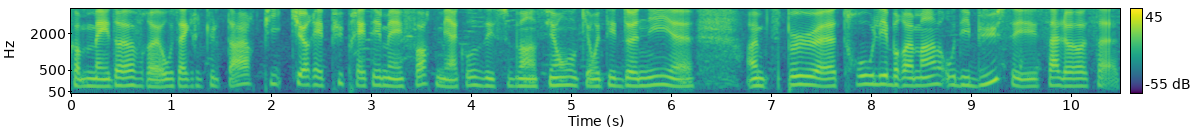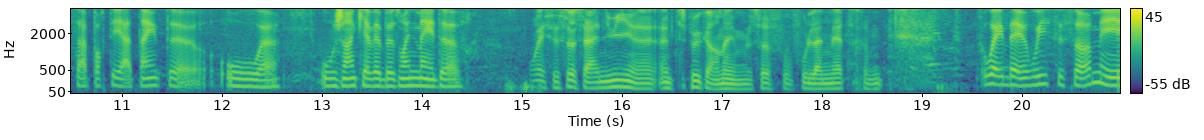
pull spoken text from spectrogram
comme main d'œuvre aux agriculteurs, puis qui auraient pu prêter main forte, mais à cause des subventions qui ont été données euh, un petit peu euh, trop librement au début, c'est, ça, a, ça, a porté atteinte euh, aux, aux, gens qui avaient besoin de main-d'œuvre. Oui, c'est ça, ça nuit un, un, petit peu quand même, ça, il faut, l'admettre. Oui, ben oui, c'est ça. Mais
